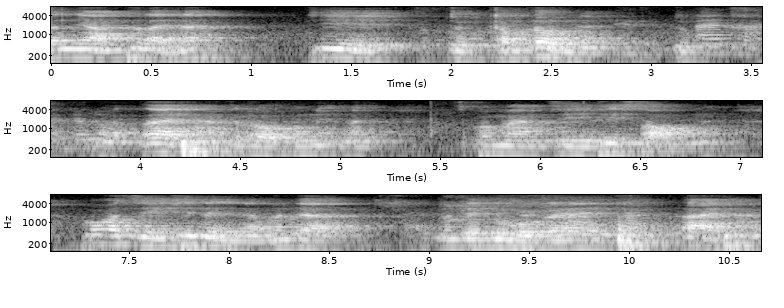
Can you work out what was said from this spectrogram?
สัญญาณเท่าไหร่นะที่จุดกำต้นเนี่ยจุดใต้ฐานกระโหลกใต้ฐานกระโหลกตรงเนี้ยนะประมาณ C ที่สองนะเพราะว่า C ที่หนึ่งเนี่ยมันจะ มันจะอยู่ในใต้ฐาน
